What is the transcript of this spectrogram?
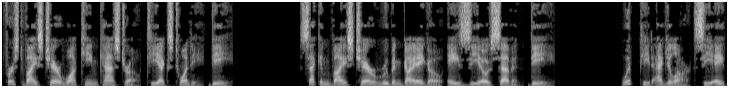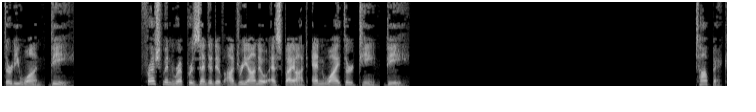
First Vice Chair Joaquin Castro TX20 D. Second Vice Chair Ruben Gallego AZ07 D. Whip Pete Aguilar CA31 D. Freshman Representative Adriano Espaillat NY13 D. Topic:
